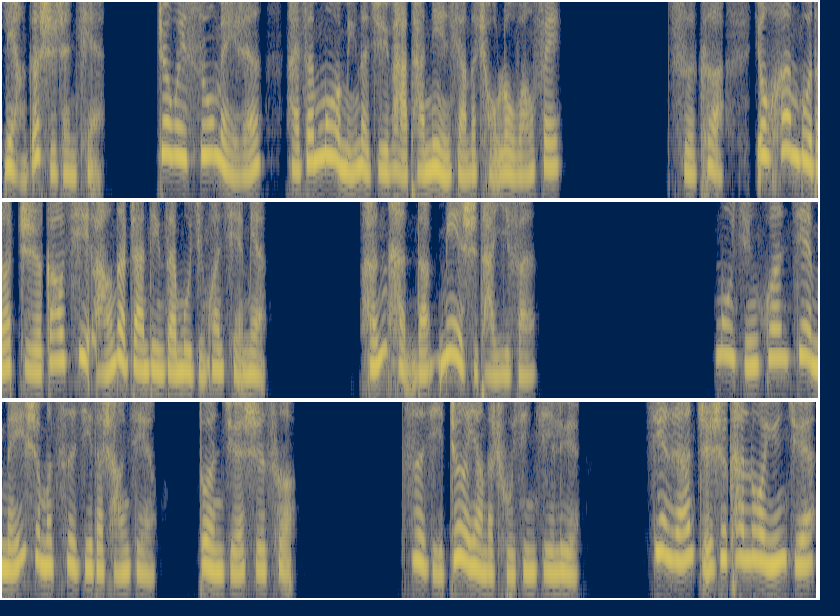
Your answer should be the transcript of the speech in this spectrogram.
两个时辰前，这位苏美人还在莫名的惧怕他念想的丑陋王妃，此刻又恨不得趾高气昂的站定在穆景欢前面，狠狠的蔑视他一番。穆景欢见没什么刺激的场景，顿觉失策。自己这样的处心积虑，竟然只是看洛云珏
